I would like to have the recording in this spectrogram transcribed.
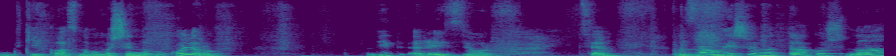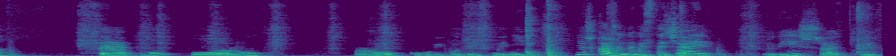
Такий класного машинного кольору від Reserve. Це залишимо також на теплу пору року. І кудись мені, я ж кажу, не вистачає вішаків.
